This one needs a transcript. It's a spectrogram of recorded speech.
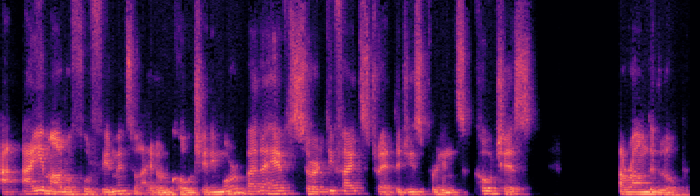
I, am out of fulfillment, so I don't coach anymore, but I have certified strategy sprints coaches around the globe.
